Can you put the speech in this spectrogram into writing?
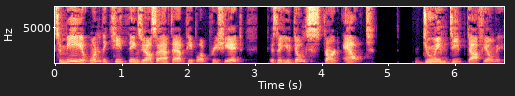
to me, one of the key things we also have to have people appreciate is that you don't start out doing deep daf yomi.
